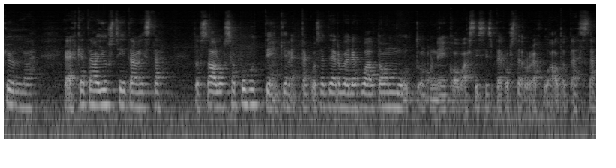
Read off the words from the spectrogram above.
Kyllä. Ja ehkä tämä on just siitä, mistä tuossa alussa puhuttiinkin, että kun se terveydenhuolto on muuttunut niin kovasti, siis perusterveydenhuolto tässä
